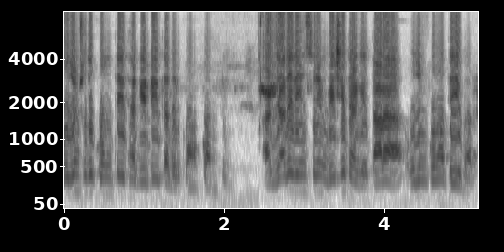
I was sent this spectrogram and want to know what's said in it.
ওজন শুধু কমতেই থাকে, এটাই তাদের কমপ্লেন আর যাদের ইনসুলিন বেশি থাকে, তারা ওজন কমাতেই পারে।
